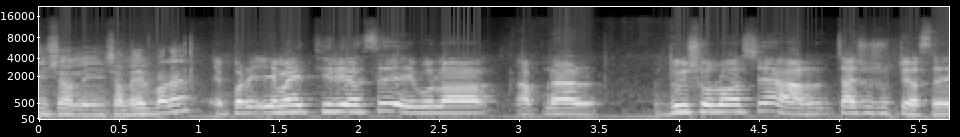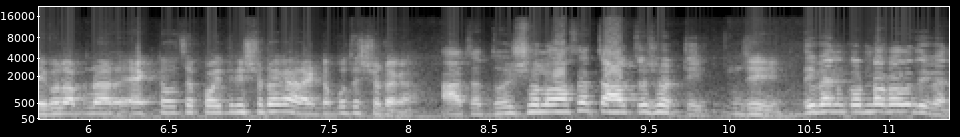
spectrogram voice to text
ইনশাল্লাহ ইনশাল্লাহ। এরপরে? এরপরে এমআই থ্রি আছে এগুলা আপনার দুই ষোলো আছে আর চারশো আছে। এগুলো আপনার একটা হচ্ছে পঁয়ত্রিশশো টাকা আর একটা পঁচিশশো টাকা। আচ্ছা দুই ষোলো আছে চার চৌষট্টি জি। দিবেন কোনটা কত দিবেন?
